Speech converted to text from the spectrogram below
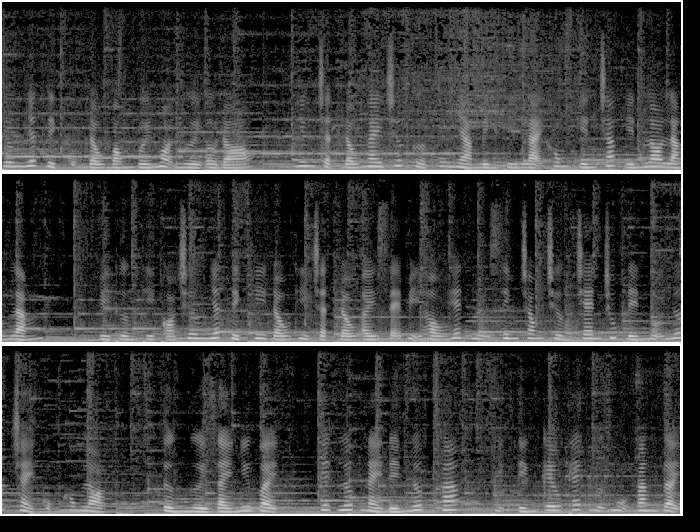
Trương Nhất Địch cũng đấu bóng với mọi người ở đó. Nhưng trận đấu ngay trước cửa khu nhà mình thì lại không khiến chắc Yến lo lắng lắm. Vì thường thì có Trương Nhất Địch khi đấu thì trận đấu ấy sẽ bị hầu hết nữ sinh trong trường chen chúc đến nỗi nước chảy cũng không lọt. Từng người dày như vậy, hết lớp này đến lớp khác, những tiếng kêu thét ngưỡng mộ vang dậy,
